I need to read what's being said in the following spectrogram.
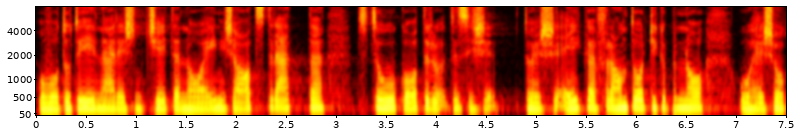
und wo du dich dann hast entschieden noch einmal anzutreten, zu Zug, oder? Das ist, du hast eigene Verantwortung übernommen und hast schon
